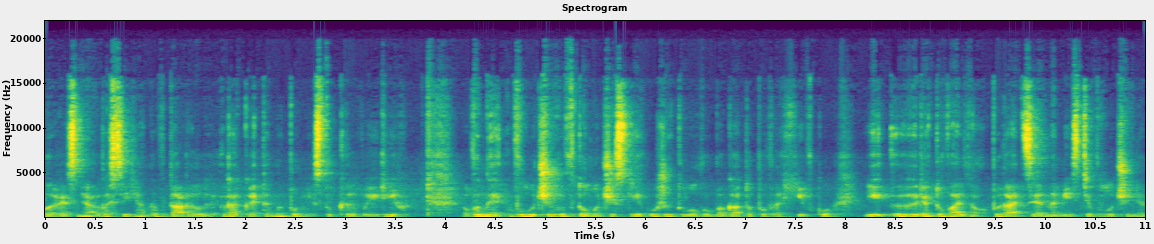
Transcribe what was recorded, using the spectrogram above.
березня росіяни вдарили ракетами по місту Кривий Ріг. Вони влучили в тому числі у житлову багатоповерхівку, і е, рятувальна операція на місці влучення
